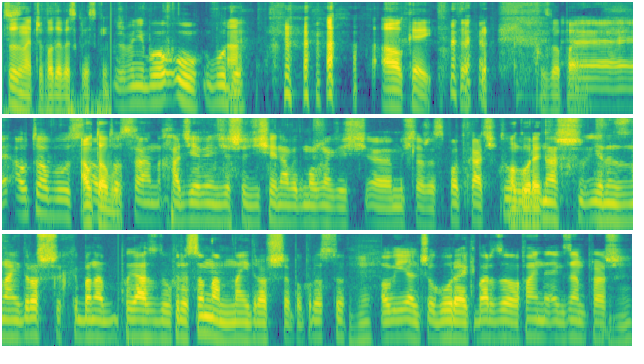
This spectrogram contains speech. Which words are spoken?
Co to znaczy wodę bez kreski? Żeby nie było U, wody. A, okej. Złapałem. E, autobus, Autobus. Autosan H9 jeszcze dzisiaj nawet można gdzieś e, myślę, że spotkać. Tu Ogórek. nasz jeden z najdroższych chyba na pojazdów, które są nam najdroższe po prostu. Mhm. Ogielcz Ogórek, bardzo fajny egzemplarz. Mhm.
